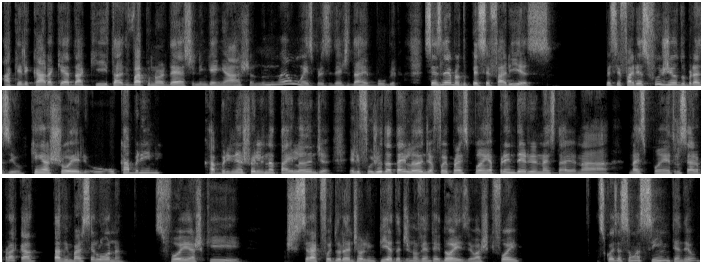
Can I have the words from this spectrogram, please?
aquele cara que é daqui, tá, vai para o Nordeste, ninguém acha, não é um ex-presidente da República. Vocês lembram do PC Farias? PC Farias fugiu do Brasil. Quem achou ele? O, o Cabrini. Cabrini achou ele na Tailândia. Ele fugiu da Tailândia, foi para a Espanha, prenderam ele na, na, na Espanha e trouxeram para cá. Estava em Barcelona. Isso foi, acho que. Será que foi durante a Olimpíada de 92? Eu acho que foi. As coisas são assim, entendeu?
